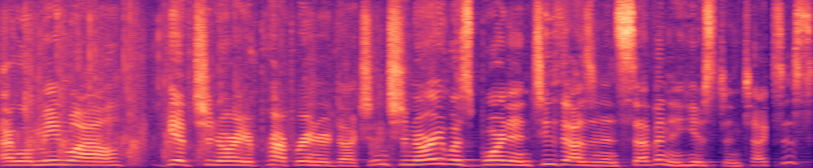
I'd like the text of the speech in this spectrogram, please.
I will meanwhile give Chinori a proper introduction. Chinori was born in 2007 in Houston, Texas.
